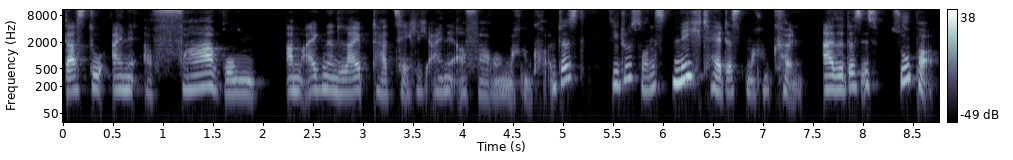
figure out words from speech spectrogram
dass du eine Erfahrung am eigenen Leib tatsächlich eine Erfahrung machen konntest, die du sonst nicht hättest machen können. Also das ist super.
